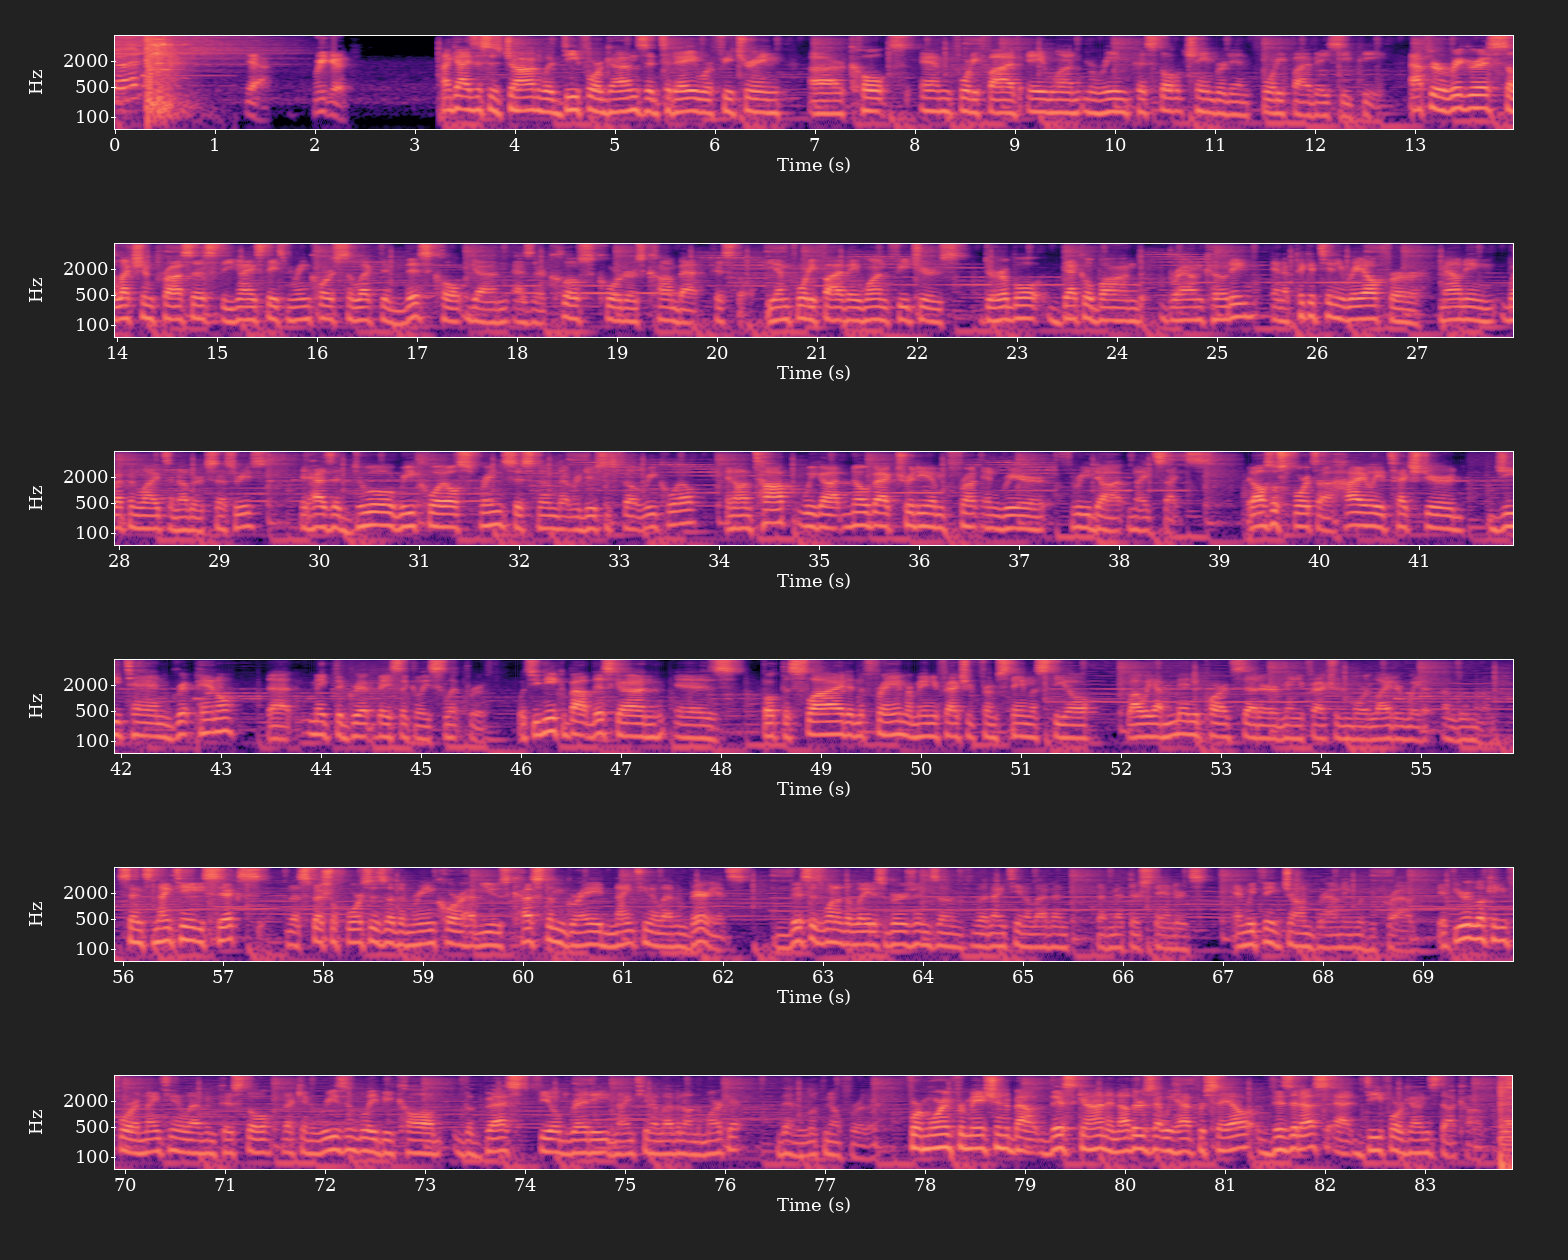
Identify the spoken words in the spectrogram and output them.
good? Yeah, we good. Hi guys, this is John with D4 Guns, and today we're featuring our Colt M45A1 Marine pistol chambered in 45 ACP. After a rigorous selection process, the United States Marine Corps selected this Colt gun as their close quarters combat pistol. The M45A1 features durable Decobond brown coating and a Picatinny rail for mounting weapon lights and other accessories. It has a dual recoil spring system that reduces felt recoil. And on top, we got Novak Tritium front and rear 3 dot night sights. It also sports a highly textured G10 grip panel that make the grip basically slip proof. What's unique about this gun is both the slide and the frame are manufactured from stainless steel, while we have many parts that are manufactured in more lighter weight aluminum. Since 1986, the Special Forces of the Marine Corps have used custom grade 1911 variants. This is one of the latest versions of the 1911 that met their standards and we think John Browning would be proud. If you're looking for a 1911 pistol that can reasonably be called the best field ready 1911 on the market, then look no further. For more information about this gun and others that we have for sale, visit us at d4guns.com.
